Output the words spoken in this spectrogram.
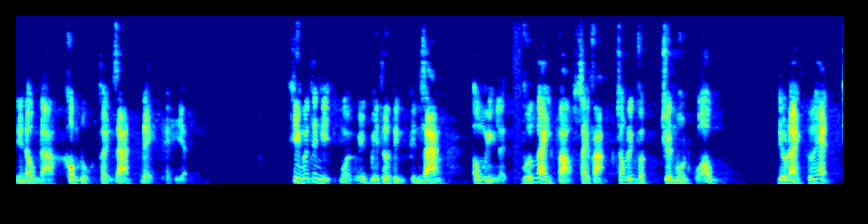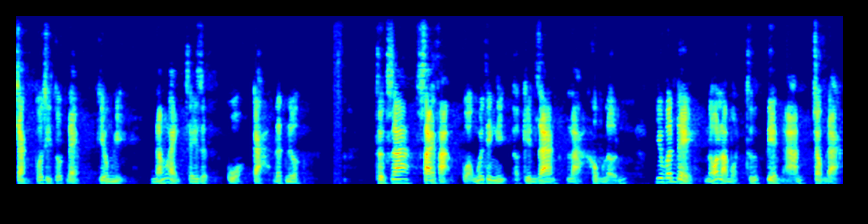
nên ông đã không đủ thời gian để thể hiện. Khi Nguyễn Thanh Nghị ngồi ghế bí thư tỉnh Kiên Giang, ông Nghị lại vướng ngay vào sai phạm trong lĩnh vực chuyên môn của ông. Điều này hứa hẹn chẳng có gì tốt đẹp khi ông Nghị nắm ngành xây dựng của cả đất nước. Thực ra sai phạm của ông Nguyễn Thanh Nghị ở Kiên Giang là không lớn, nhưng vấn đề nó là một thứ tiền án trong đảng.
